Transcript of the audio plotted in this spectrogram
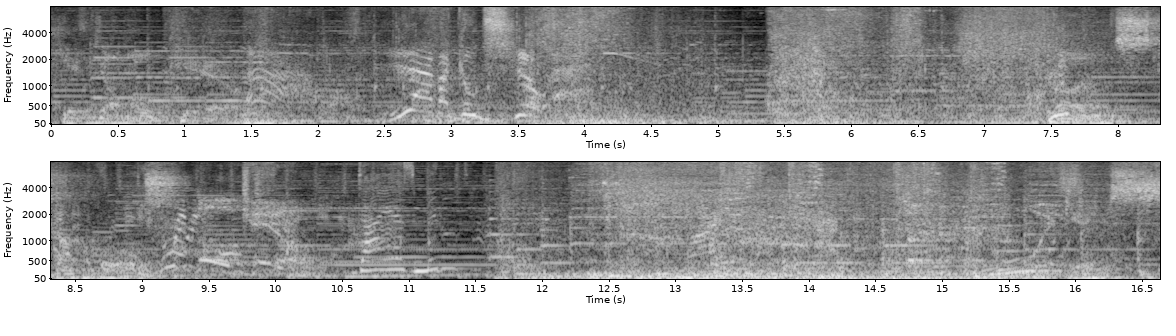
Kill. Double kill. Ah, lava good slaughter. Unstoppable. Triple kill. Dire's middle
